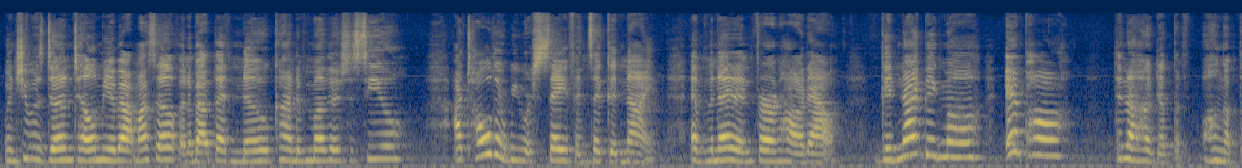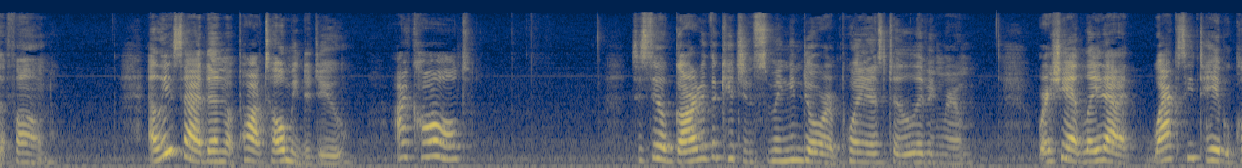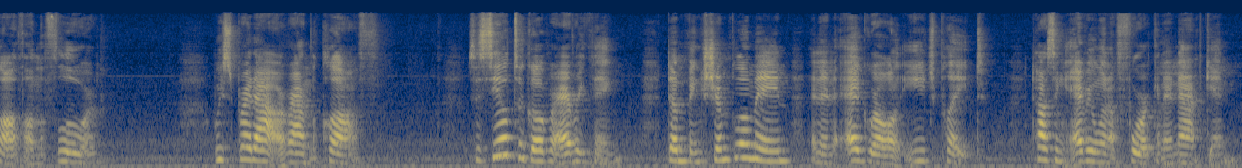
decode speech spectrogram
When she was done telling me about myself and about that no kind of mother, Cecile, I told her we were safe and said good night, and Vonetta and Fern hollered out, Good night, Big Ma and Pa. Then I hugged up the, hung up the phone. At least I had done what Pa told me to do. I called. Cecile guarded the kitchen swinging door and pointed us to the living room, where she had laid out a waxy tablecloth on the floor. We spread out around the cloth. Cecile took over everything, dumping shrimp lo mein and an egg roll on each plate, tossing everyone a fork and a napkin.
